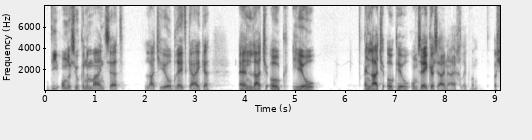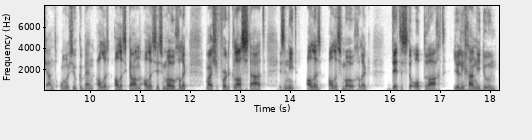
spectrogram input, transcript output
die onderzoekende mindset laat je heel breed kijken en laat je ook heel, en laat je ook heel onzeker zijn eigenlijk. Want als je aan het onderzoeken bent, alles, alles kan, alles is mogelijk. Maar als je voor de klas staat, is er niet alles, alles mogelijk. Dit is de opdracht, jullie gaan die doen.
